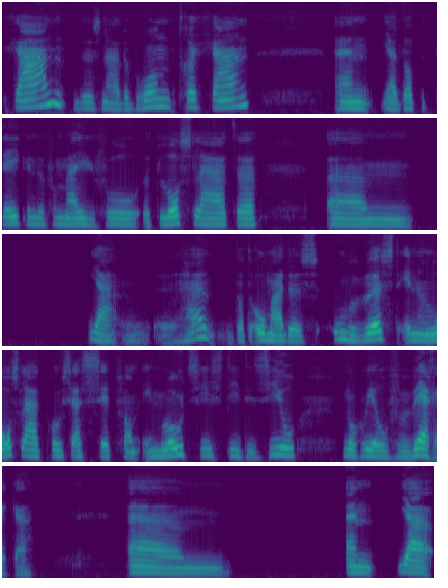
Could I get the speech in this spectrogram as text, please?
gaan, dus naar de bron teruggaan. En ja, dat betekende voor mij gevoel het loslaten. Um, ja, uh, dat oma dus onbewust in een loslaatproces zit van emoties die de ziel nog wil verwerken. Um, en ja,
